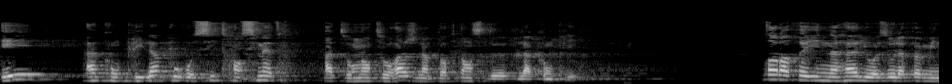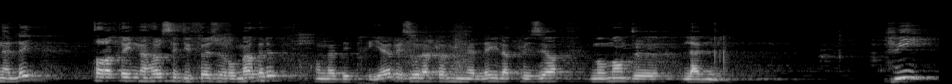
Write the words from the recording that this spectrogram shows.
et accomplis-la pour aussi transmettre à ton entourage l'importance de l'accomplir c'est du Fajr au Maghrib, on a des prières, et Zulafa min à plusieurs moments de la nuit. Puis,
